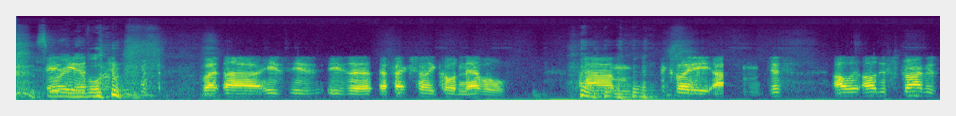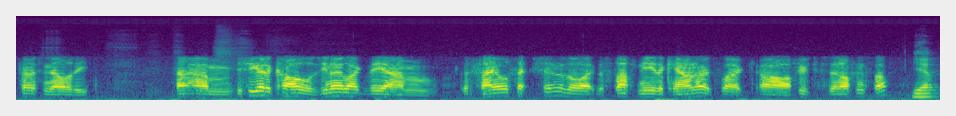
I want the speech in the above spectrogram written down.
Sorry, Neville. but uh, he's he's he's uh, affectionately called Neville. Um, basically, um, just I'll I'll describe his personality. Um, if you go to Coles, you know, like the um the sale sections or like the stuff near the counter, it's like oh 50 percent off and stuff. yep.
